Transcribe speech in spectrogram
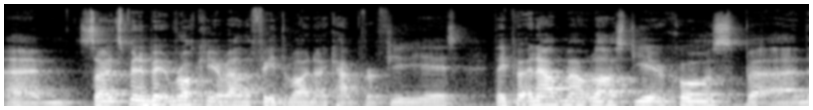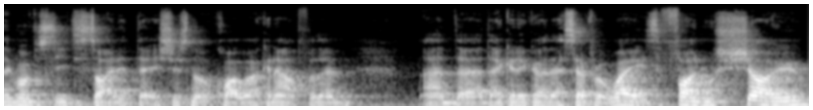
Um, so it's been a bit rocky around the Feed the Rhino camp for a few years. They put an album out last year, of course, but um, they've obviously decided that it's just not quite working out for them, and uh, they're going to go their separate ways. The final show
